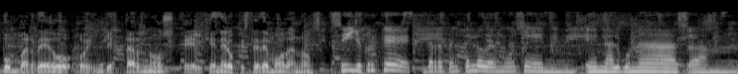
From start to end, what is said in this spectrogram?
bombardeo o inyectarnos el género que esté de moda, ¿no? Sí, yo creo que de repente lo vemos en, en algunas am,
